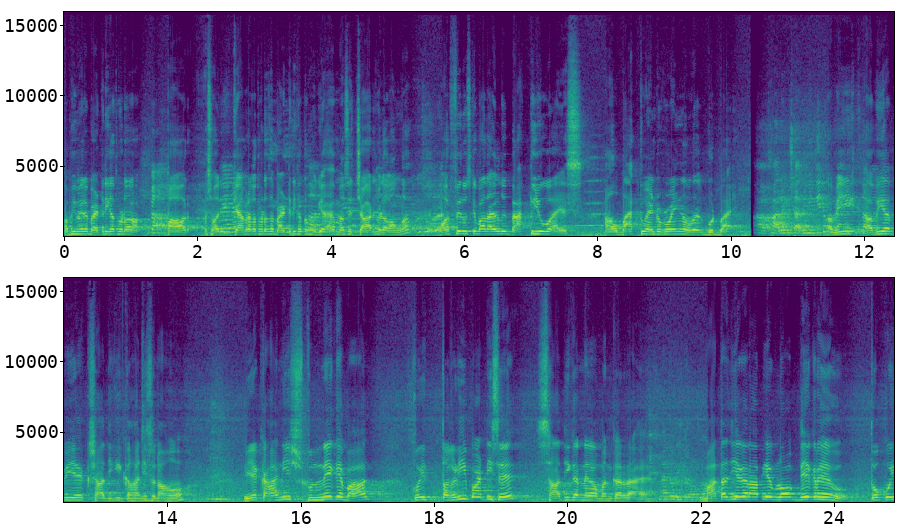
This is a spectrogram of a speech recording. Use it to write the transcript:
अभी मेरे बैटरी का थोड़ा पावर सॉरी कैमरा का थोड़ा सा बैटरी खत्म हो गया है, मैं उसे चार्ज में लगाऊँगा। और फिर उसके बाद I will back to you guys I back to enterprising good bye अभी अभी अभी एक शादी की कहानी सुना हो। ये कहानी सुनने के बाद कोई तगड़ी पार्टी से शादी करने का मन कर रहा है। माता जी अगर आप ये ब्लॉग देख रहे हो तो कोई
